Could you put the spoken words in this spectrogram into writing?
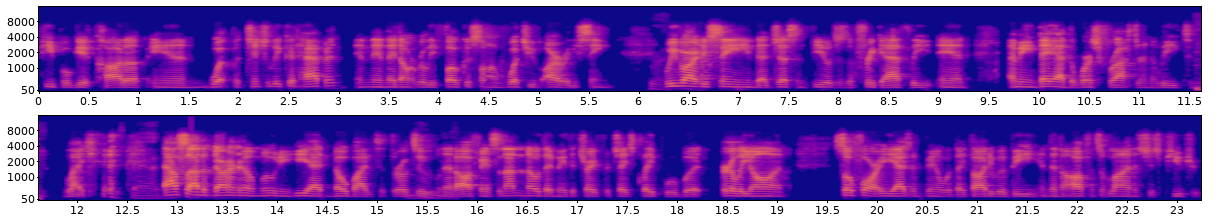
people get caught up in what potentially could happen, and then they don't really focus on what you've already seen. Right. We've already seen that Justin Fields is a freak athlete, and I mean they had the worst roster in the league to me. Like outside of Darnell Mooney, he had nobody to throw to in that offense. And I know they made the trade for Chase Claypool, but early on, so far he hasn't been what they thought he would be. And then the offensive line is just putrid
